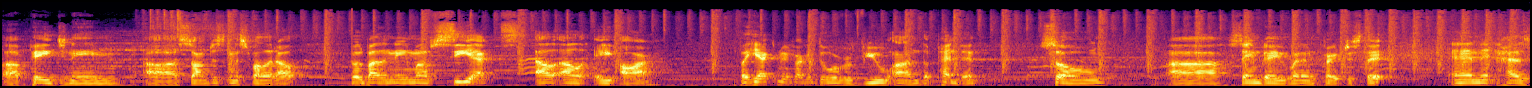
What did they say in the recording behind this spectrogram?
uh, page name, uh, so I'm just gonna spell it out. It goes by the name of CXLLAR. But he asked me if I could do a review on the pendant. So uh, same day went and purchased it and it has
